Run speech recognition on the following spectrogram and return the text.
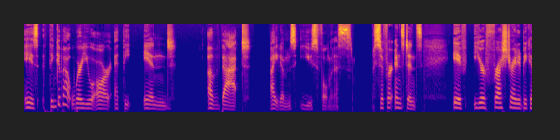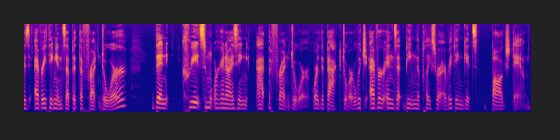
is think about where you are at the end of that item's usefulness. So, for instance, if you're frustrated because everything ends up at the front door, then create some organizing at the front door or the back door, whichever ends up being the place where everything gets bogged down.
